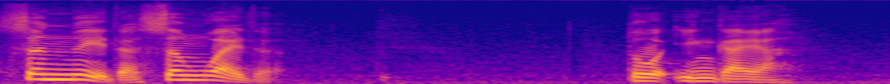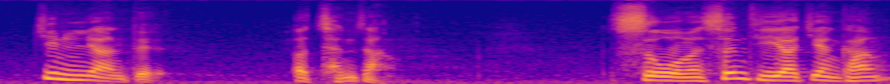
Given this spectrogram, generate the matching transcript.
身内的、身外的，都应该呀，尽量的要成长，使我们身体要健康，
